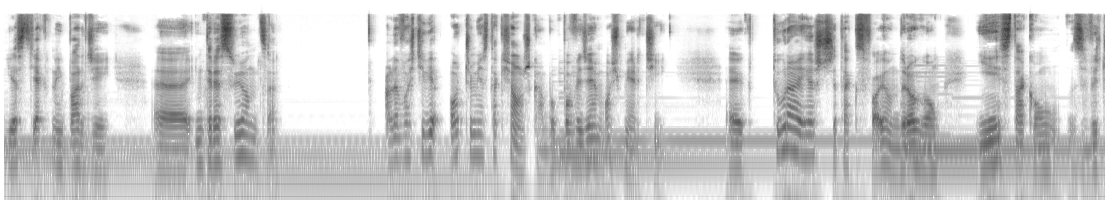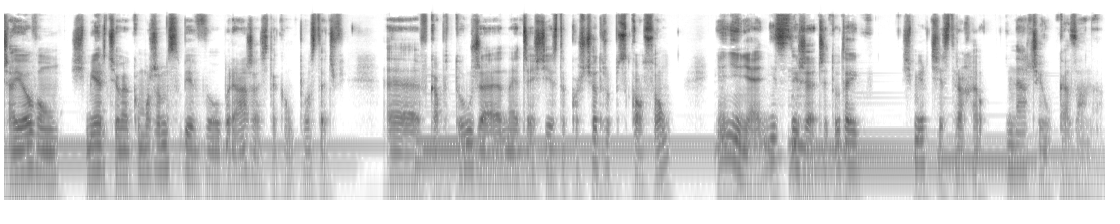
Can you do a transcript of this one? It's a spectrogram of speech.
jest jak najbardziej interesujące. Ale właściwie o czym jest ta książka? Bo powiedziałem o śmierci która jeszcze tak swoją drogą nie jest taką zwyczajową śmiercią, jaką możemy sobie wyobrażać, taką postać w, e, w kapturze. Najczęściej jest to kościotrup z kosą. Nie, nie, nie, nic z tych rzeczy. Tutaj śmierć jest trochę inaczej ukazana.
